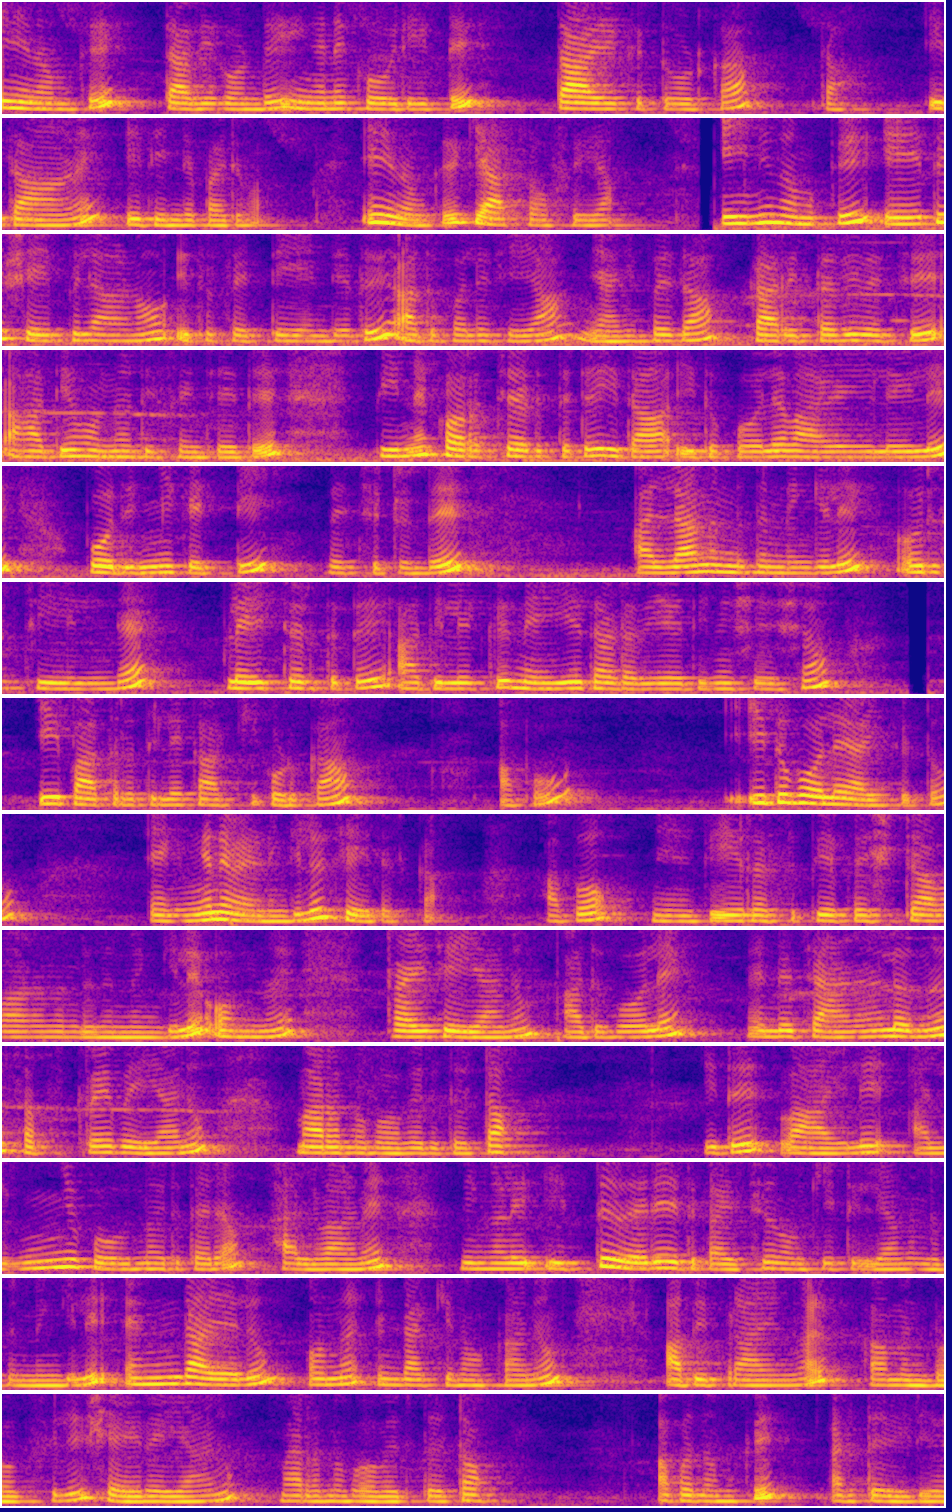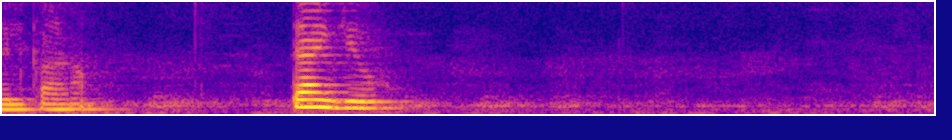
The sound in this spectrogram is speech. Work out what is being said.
ഇനി നമുക്ക് തവി കൊണ്ട് ഇങ്ങനെ കോരിയിട്ട് താഴേക്ക് ഇട്ട് കൊടുക്കാം. ഇതാ ഇതാണ് ഇതിന്റെ പരുവം. ഇനി നമുക്ക് ഗ്യാസ് ഓഫ് ചെയ്യാം. ഇനി നമുക്ക് ഏത് ഷേപ്പിലാണോ ഇത് സെറ്റ് ചെയ്യേണ്ടത് അതുപോലെ ചെയ്യാം. ഞാനിപ്പോൾ ഇതാ കറിത്തവി വെച്ച് ആദ്യം ഒന്ന് ഡിസൈൻ ചെയ്ത് പിന്നെ കുറച്ചെടുത്തിട്ട് ഇതാ ഇതുപോലെ വാഴയിലയിൽ പൊതിഞ്ഞ് കെട്ടി വെച്ചിട്ടുണ്ട്. അല്ലാന്നുണ്ടെന്നുണ്ടെങ്കിൽ ഒരു സ്റ്റീലിന്റെ പ്ലേറ്റ് എടുത്തിട്ട് അതിലേക്ക് നെയ്യ് തടവിയതിന് ശേഷം ഈ പാത്രത്തിലേക്ക് ആക്കി കൊടുക്കാം. അപ്പോൾ ഇതുപോലെ ആയി കിട്ടും. എങ്ങനെ വേണമെങ്കിലും ചെയ്തെടുക്കാം. അപ്പോൾ നിങ്ങൾക്ക് ഈ റെസിപ്പിയൊക്കെ ഇഷ്ടമാവുകയാണെന്നുണ്ടെന്നുണ്ടെങ്കിൽ ഒന്ന് ട്രൈ ചെയ്യാനും അതുപോലെ എന്റെ ചാനലൊന്ന് സബ്സ്ക്രൈബ് ചെയ്യാനും മറന്നു പോകരുത് കേട്ടോ. ഇത് വായിൽ അലിഞ്ഞു പോകുന്ന ഒരു തരം ഹൽവാണ്. നിങ്ങൾ ഇതുവരെ ഇത് കഴിച്ച് നോക്കിയിട്ടില്ല എന്നുണ്ടെന്നുണ്ടെങ്കിൽ എന്തായാലും ഒന്ന് ഉണ്ടാക്കി നോക്കാനും അഭിപ്രായങ്ങൾ കമന്റ് ബോക്സിൽ ഷെയർ ചെയ്യാനും മറന്നു പോകരുത് കേട്ടോ. അപ്പോൾ നമുക്ക് അടുത്ത വീഡിയോയിൽ കാണാം. താങ്ക്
